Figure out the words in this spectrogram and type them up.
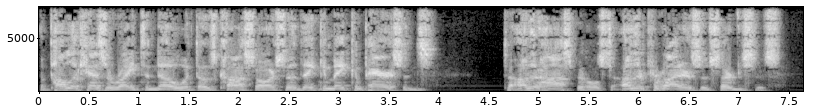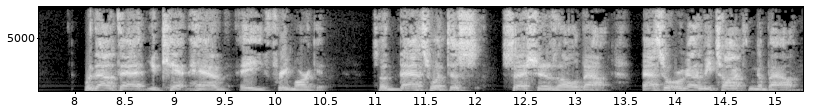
The public has a right to know what those costs are so they can make comparisons to other hospitals, to other providers of services. Without that, you can't have a free market. So that's what this session is all about. That's what we're going to be talking about.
